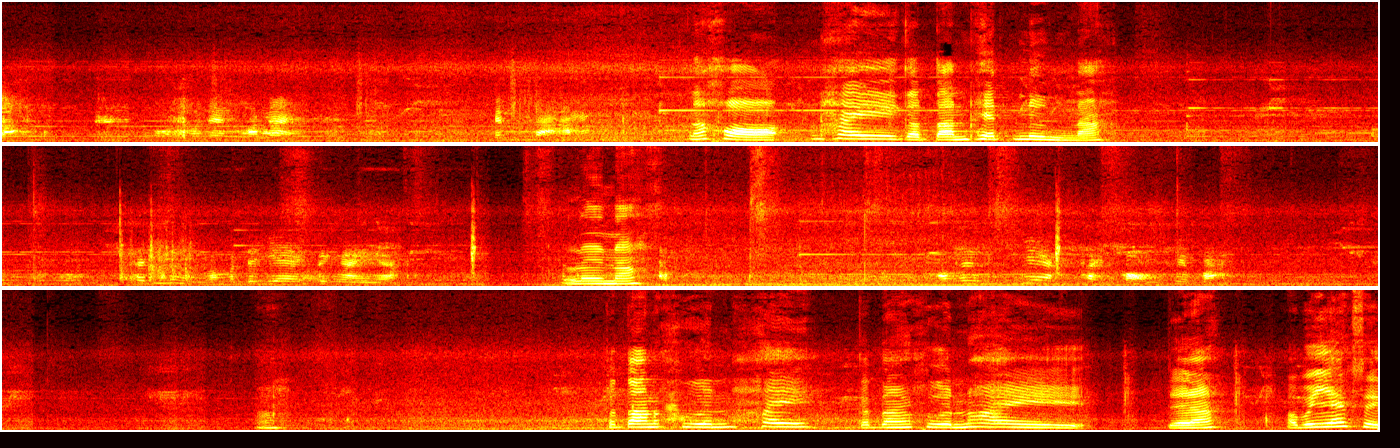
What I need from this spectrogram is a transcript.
ละเขาได้เขาได้เป็นสามแล้วขอให้กัปตันเพชรหนึ่งนะเป็นหนึ่งแล้วมันจะแยกได้ไงอะอะไรนะ ตานคืนให้กระตานคืนให้ เดี๋ยวนะ เอาไปแยกใส่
